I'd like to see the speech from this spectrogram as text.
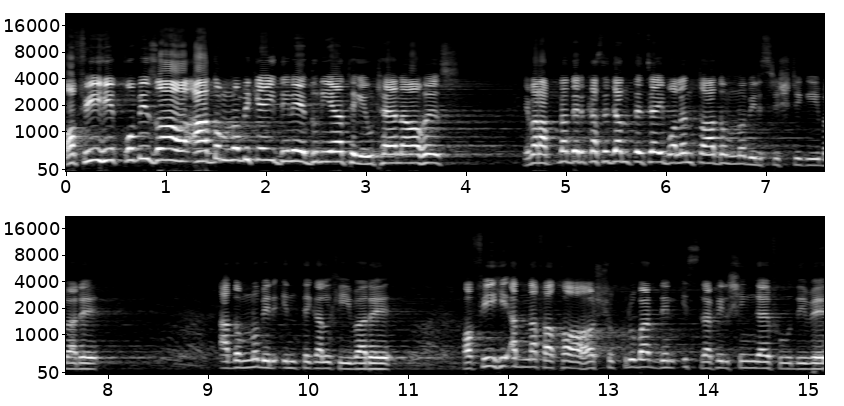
অফিহি কবিজ, আদম নবীকে এই দিনে দুনিয়া থেকে উঠায় নেওয়া হয়েছে। এবার আপনাদের কাছে জানতে চাই, বলেন তো আদম নবীর সৃষ্টি কি বারে? আদম নবীর ইন্তেকাল কি বারে? অফিহি আন্নাফাখ, শুক্রবার দিন ইসরাফিল সিংগায় ফু দিবে।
